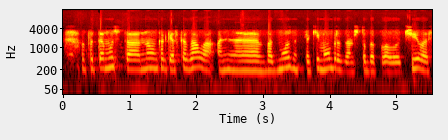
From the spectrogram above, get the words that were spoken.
потому что, ну, как я сказала, э, возможность таким образом, чтобы получилась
